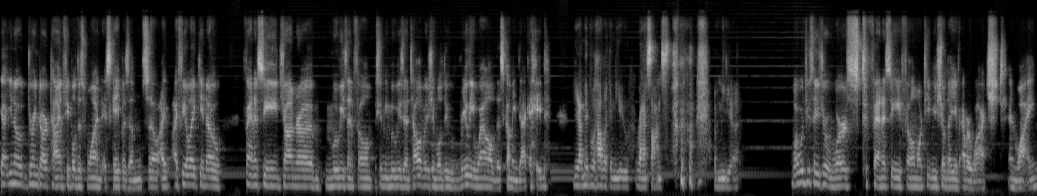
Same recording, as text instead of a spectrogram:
Yeah, you know, during dark times, people just want escapism. So I, I feel like, you know, fantasy genre movies and film, excuse me, movies and television will do really well this coming decade. Yeah, maybe we'll have like a new renaissance of media. What would you say is your worst fantasy film or TV show that you've ever watched and why?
